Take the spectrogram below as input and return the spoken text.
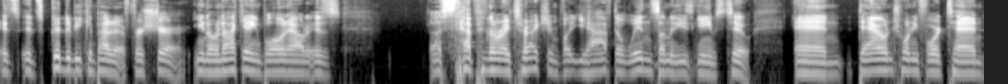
It's it's good to be competitive for sure. You know, not getting blown out is a step in the right direction, but you have to win some of these games too. And down 24-10,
